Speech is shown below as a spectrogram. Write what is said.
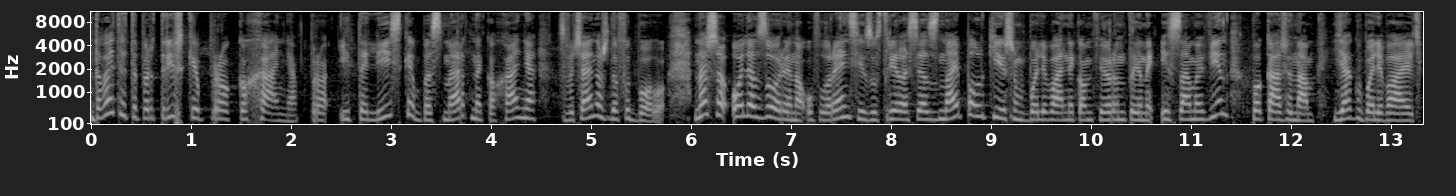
Давайте тепер трішки про кохання, про італійське безсмертне кохання, звичайно ж, до футболу. Наша Оля Зоріна у Флоренції зустрілася з найпалкішим вболівальником Фіорентини, і саме він покаже нам, як вболівають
